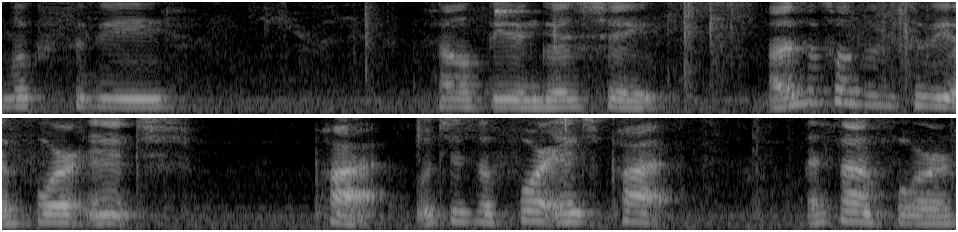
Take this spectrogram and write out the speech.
looks to be healthy and good shape. Now this is supposed to be a four inch pot, which is a four inch pot. That's not a four,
